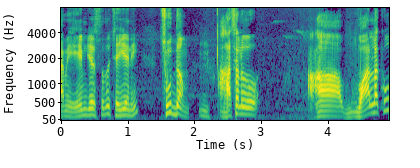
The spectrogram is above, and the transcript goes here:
ఆమె ఏం చేస్తుందో చెయ్యని చూద్దాం. అసలు ఆ వాళ్ళకు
